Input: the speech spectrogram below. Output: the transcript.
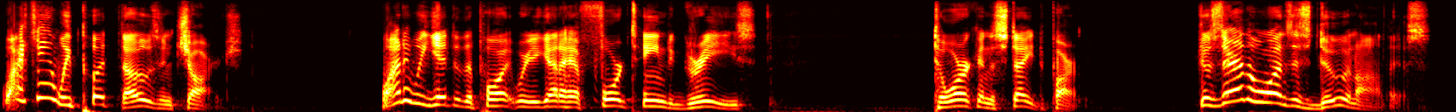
Why can't we put those in charge? Why did we get to the point where you got to have 14 degrees to work in the State Department? Because they're the ones that's doing all this.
